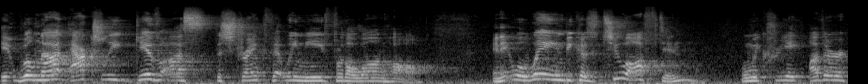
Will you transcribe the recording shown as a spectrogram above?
It will not actually give us the strength that we need for the long haul. And it will wane because too often, when we create other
